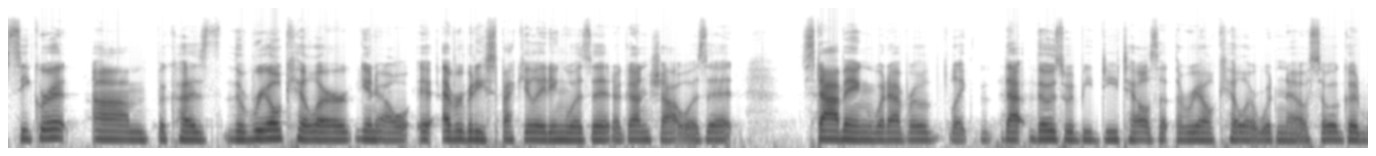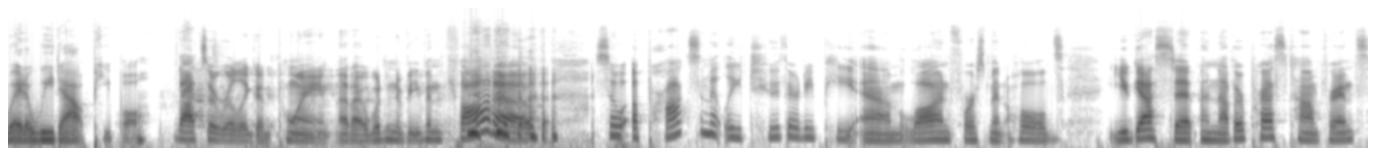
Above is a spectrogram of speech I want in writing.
secret um, because the real killer, you know, everybody's speculating was it a gunshot, was it stabbing, whatever, like that those would be details that the real killer would know. So a good way to weed out people. That's a really good point that I wouldn't have even thought of. so approximately 2:30 p.m., law enforcement holds, you guessed it, another press conference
